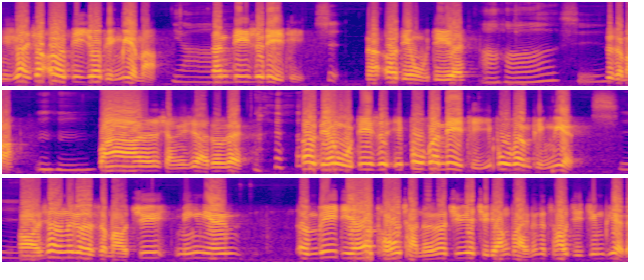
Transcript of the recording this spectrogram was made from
你看，像二 D 就是平面嘛，三 D 是立体，是那二点五 D 呢？啊哈，是是什么？嗯哼，哇，想一下，对不对？二点五 D 是一部分立体，一部分平面。是哦，像那个什么 G，明年 NVIDIA 要投产的那 GH 两百那个超级晶片，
